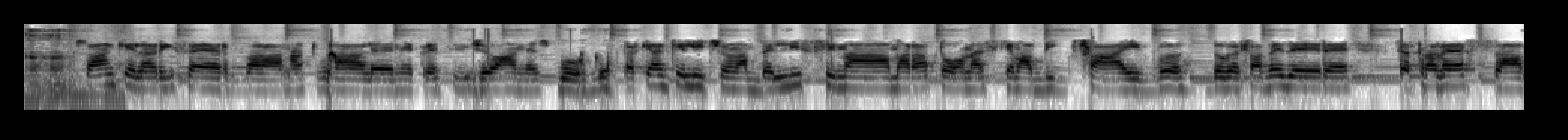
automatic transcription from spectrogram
Uh-huh. C'è anche la riserva naturale nei pressi di Johannesburg, perché anche lì c'è una bellissima maratona, si chiama Big Five, dove fa vedere, si attraversa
